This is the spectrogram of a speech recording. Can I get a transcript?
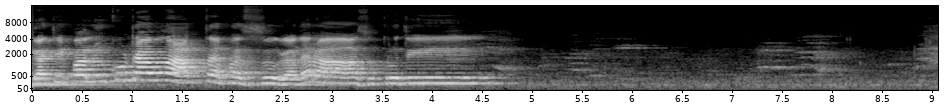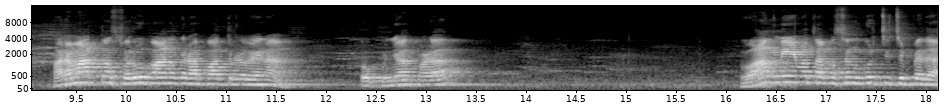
గతి పలుకుట వాక్తపస్సు గదరా సుకృతి. పరమాత్మ స్వరూపానుగ్రహ పాత్రుడమైన ఓ పుణ్యాత్ముడా వాంగ్నియమ తపస్సును గురించి చెప్పేదా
